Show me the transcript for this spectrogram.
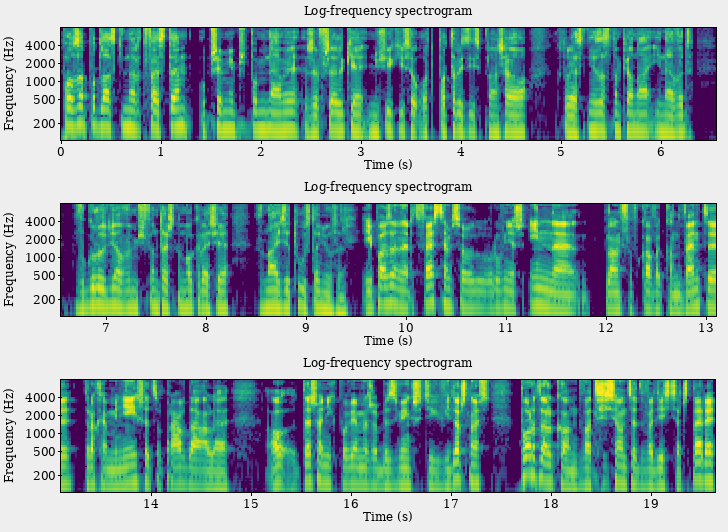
Poza Podlaskim Nerdfestem uprzejmie przypominamy, że wszelkie newsiki są od Patrycji z Plancheo, która jest niezastąpiona i nawet w grudniowym świątecznym okresie znajdzie tłuste newsy. I poza Nerdfestem są również inne planszówkowe konwenty, trochę mniejsze co prawda, ale o, też o nich powiemy, żeby zwiększyć ich widoczność. PortalCon 2024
